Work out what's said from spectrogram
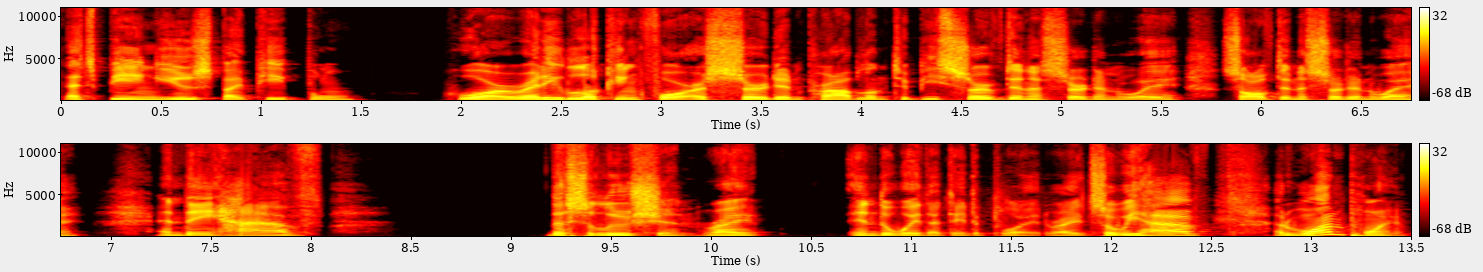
that's being used by people who are already looking for a certain problem to be served in a certain way, solved in a certain way, and they have the solution, right? In the way that they deploy it, right? So we have at one point,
